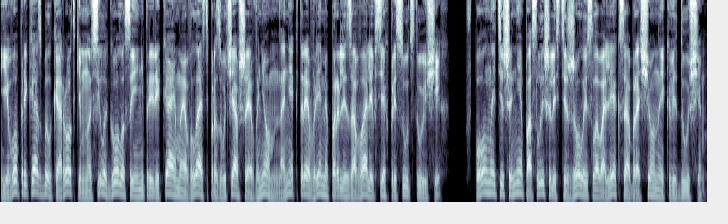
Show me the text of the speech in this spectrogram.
Его приказ был коротким, но сила голоса и непререкаемая власть, прозвучавшая в нем, на некоторое время парализовали всех присутствующих. В полной тишине послышались тяжелые слова Лекса, обращенные к ведущим.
